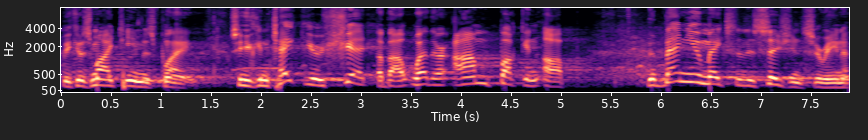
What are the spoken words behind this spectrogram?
because my team is playing. So you can take your shit about whether I'm fucking up. The venue makes the decision, Serena.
